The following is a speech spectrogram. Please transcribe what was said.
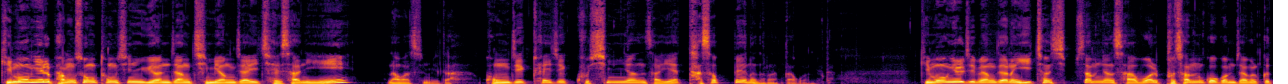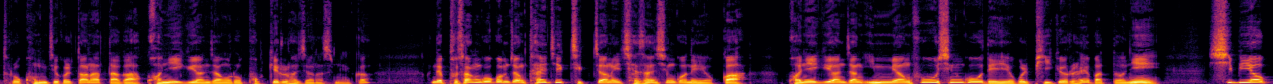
김홍일 방송통신위원장 지명자의 재산이 나왔습니다. 공직 퇴직 후 10년 사이에 5배나 늘었다고 합니다. 김홍일 지명자는 2013년 4월 부산고검장을 끝으로 공직을 떠났다가 권익위원장으로 복귀를 하지 않았습니까? 근데 부산고검장 퇴직 직전의 재산 신고 내역과 권익위원장 임명 후 신고 내역을 비교를 해봤더니 12억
